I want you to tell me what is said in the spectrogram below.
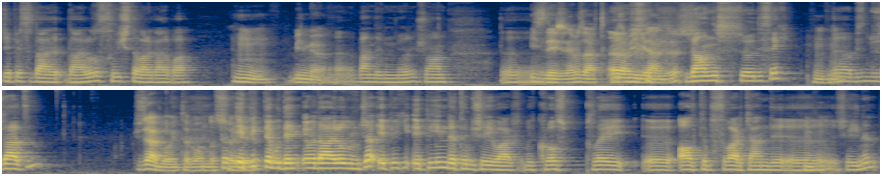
cephesi dahil, dahil oldu. Switch de var galiba. Hmm, bilmiyorum. E, ben de bilmiyorum. Şu an e, İzleyicilerimiz artık bizi Evet. bilgilendirir. yanlış söylediysek e, bizi düzeltin. Güzel bir oyun tabii onu da Tabii söyleyelim. Epic de bu denkleme dahil olunca Epic, Epic'in de tabii şeyi var. Bir crossplay e, altyapısı var kendi e, şeyinin.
